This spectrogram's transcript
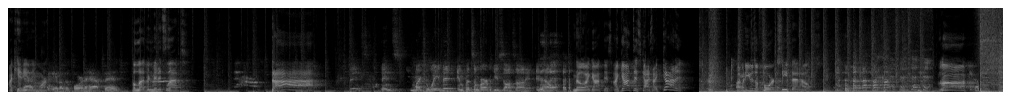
I can't eat anymore. I gave up at four and a half, Ben. 11 minutes left? Ah! Vince, Vince, microwave it and put some barbecue sauce on it. It helps. No, I got this. I got this, guys. I got it. I'm gonna use a fork, see if that helps. Ah!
